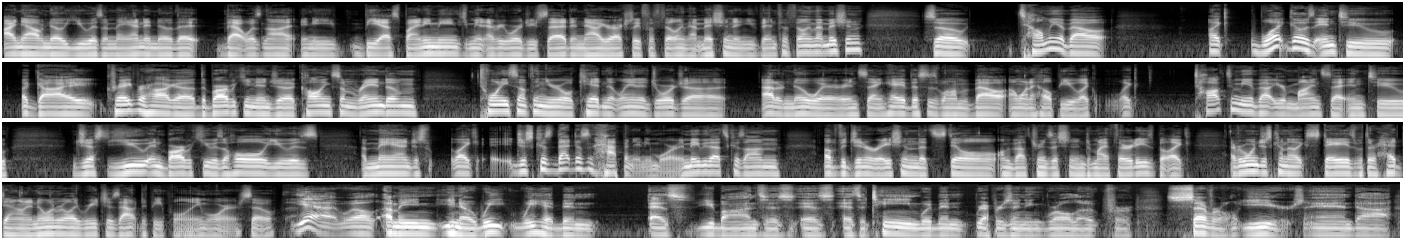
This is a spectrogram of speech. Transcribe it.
I now know you as a man and know that that was not any BS by any means. You meant every word you said, and now you're actually fulfilling that mission and you've been fulfilling that mission. So tell me about like what goes into a guy, Craig Verhage, the barbecue ninja, calling some random 20 something year old kid in Atlanta, Georgia out of nowhere and saying, "Hey, this is what I'm about. I want to help you." Like like talk to me about your mindset into just you and barbecue as a whole, you as a man just like just cuz that doesn't happen anymore. And maybe that's cuz I'm of the generation that's still I'm about to transition into my 30s, but like everyone just kind of like stays with their head down and no one really reaches out to people anymore. So Yeah, well, I mean, you know, we we had been as Ubon's as as as a team, we've been representing Royal Oak for several years, and uh,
